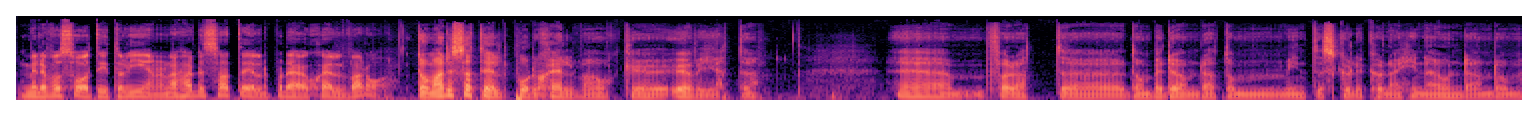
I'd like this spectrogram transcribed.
Men det var så att italienarna hade satt eld på det här själva då? De hade satt eld på det själva och uh, övergett det. Uh, för att uh, de bedömde att de inte skulle kunna hinna undan de,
